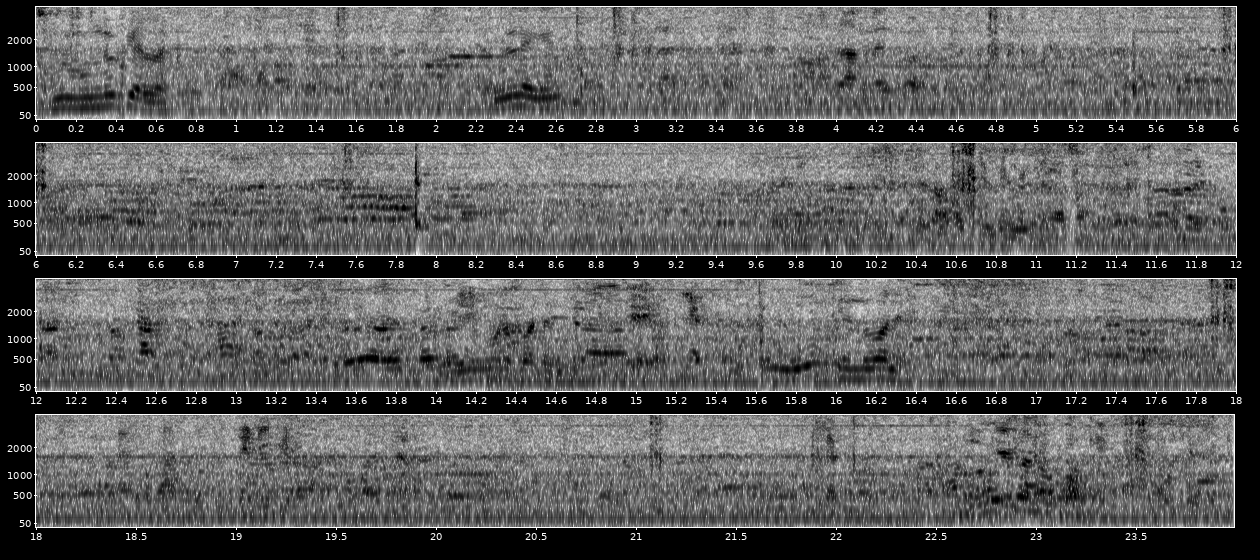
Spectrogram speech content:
저는 못 느낄라 그래서 놀래긴 일부러 받은 게 인도하네 Okay.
